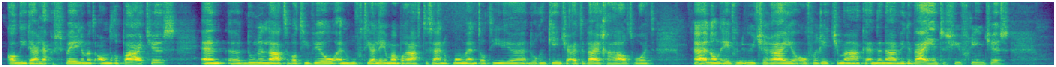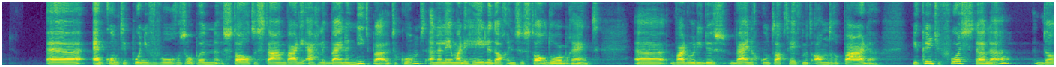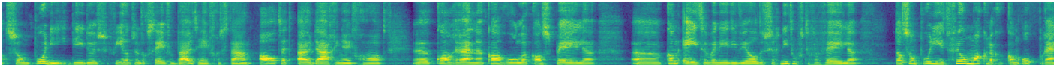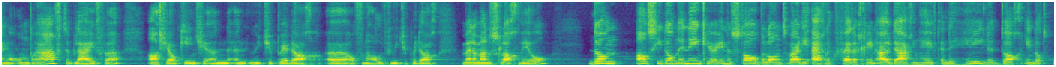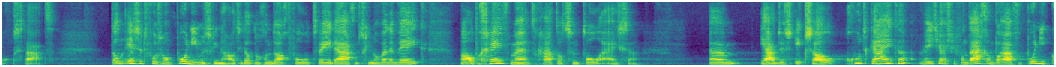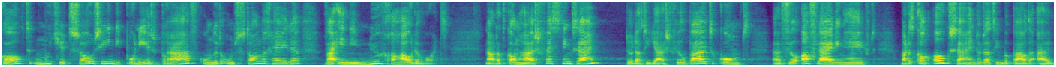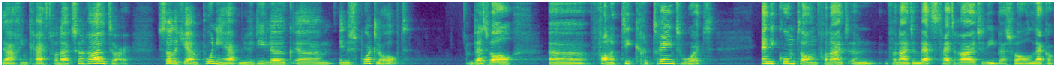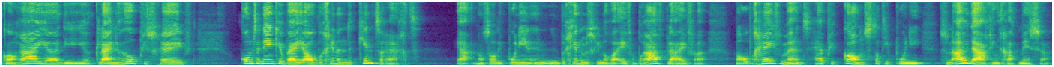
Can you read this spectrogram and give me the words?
Kan hij daar lekker spelen met andere paardjes? En uh, doen en laten wat hij wil. En hoeft hij alleen maar braaf te zijn op het moment dat hij uh, door een kindje uit de wei gehaald wordt. En dan even een uurtje rijden of een ritje maken en daarna weer de wei in tussen je vriendjes. Uh, en komt die pony vervolgens op een stal te staan waar die eigenlijk bijna niet buiten komt en alleen maar de hele dag in zijn stal doorbrengt, uh, waardoor hij dus weinig contact heeft met andere paarden. Je kunt je voorstellen dat zo'n pony, die dus 24-7 buiten heeft gestaan, altijd uitdaging heeft gehad, uh, kan rennen, kan rollen, kan spelen, kan eten wanneer hij wil, dus zich niet hoeft te vervelen. Dat zo'n pony het veel makkelijker kan opbrengen om braaf te blijven. Als jouw kindje een, een uurtje per dag uh, of een half uurtje per dag met hem aan de slag wil. Dan als hij dan in één keer in een stal belandt waar hij eigenlijk verder geen uitdaging heeft en de hele dag in dat hok staat. Dan is het voor zo'n pony, misschien houdt hij dat nog een dag vol, twee dagen, misschien nog wel een week. Maar op een gegeven moment gaat dat zijn tol eisen. Um, ja, dus ik zou goed kijken. Weet je, als je vandaag een brave pony koopt, moet je het zo zien. Die pony is braaf onder de omstandigheden waarin die nu gehouden wordt. Nou, dat kan huisvesting zijn, doordat hij juist veel buiten komt, uh, veel afleiding heeft. Maar dat kan ook zijn doordat hij een bepaalde uitdaging krijgt vanuit zijn ruiter. Stel dat je een pony hebt nu die leuk uh, in de sport loopt, best wel uh, fanatiek getraind wordt en die komt dan vanuit een, vanuit een wedstrijdruiter die best wel lekker kan rijden, die kleine hulpjes geeft. Komt in één keer bij jouw beginnende kind terecht. Ja, dan zal die pony in het begin misschien nog wel even braaf blijven. Maar op een gegeven moment heb je kans dat die pony zijn uitdaging gaat missen.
